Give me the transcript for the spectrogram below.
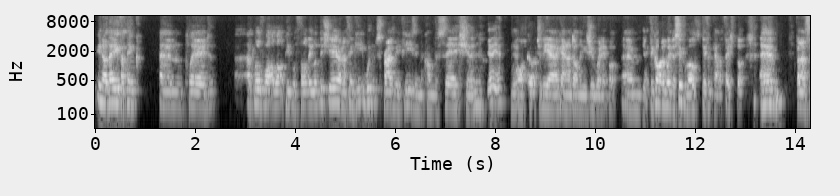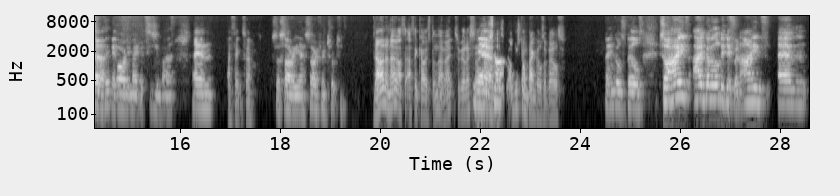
you know, they've I think um, played above what a lot of people thought they would this year, and I think it wouldn't surprise me if he's in the conversation Yeah, yeah, yeah. or coach of the year. Again, I don't think he should win it, but um, Yeah. if they go on and win the Super Bowl, it's a different kind of fish. But um, but as I said, I think they've already made the decision by then. Um, I think so. so sorry, yeah, sorry for interrupting. No, no, no. I, th- I think I was done there, mate. To be honest, Yeah, so- I've just gone Bengals or Bills. Bengals, Bills. So I've I've gone a little bit different. I've um,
